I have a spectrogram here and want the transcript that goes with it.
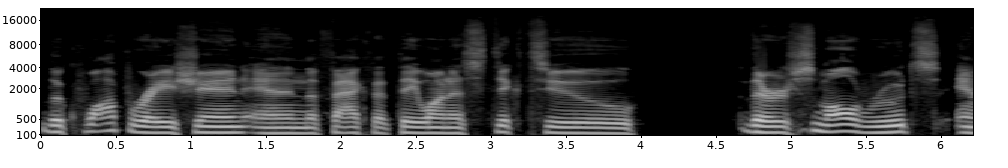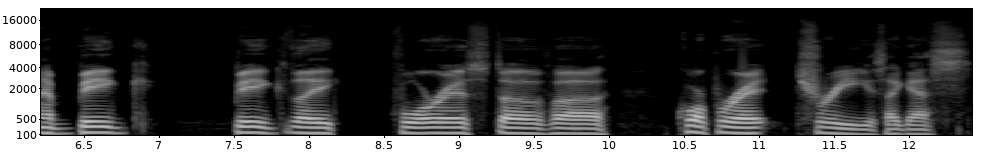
the cooperation and the fact that they want to stick to their small roots and a big, big like forest of uh, corporate trees, I guess.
